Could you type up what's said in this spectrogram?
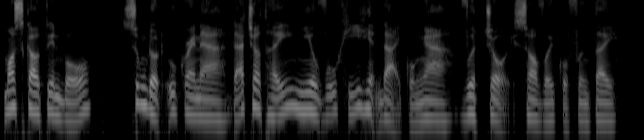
Moscow tuyên bố, xung đột Ukraine đã cho thấy nhiều vũ khí hiện đại của Nga vượt trội so với của phương Tây.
